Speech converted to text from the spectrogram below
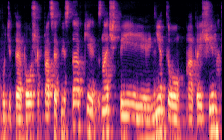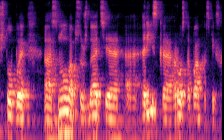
будет э, повышать процентные ставки, значит и нет а, причин, чтобы а, снова обсуждать э, риск роста банковских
